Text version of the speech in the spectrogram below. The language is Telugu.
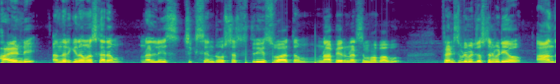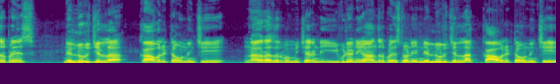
హాయ్ అండి. అందరికీ నమస్కారం. నల్లీస్ చిక్స్ అండ్ రోస్టర్స్ తిరిగి స్వాగతం నా పేరు నరసింహబాబు. ఫ్రెండ్స్ ఇప్పుడు మీరు చూస్తున్న వీడియో ఆంధ్రప్రదేశ్ నెల్లూరు జిల్లా కావలి టౌన్ నుంచి నాగరాజు గారు పంపించారండి. ఈ వీడియోని ఆంధ్రప్రదేశ్లోని నెల్లూరు జిల్లా కావలి టౌన్ నుంచి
